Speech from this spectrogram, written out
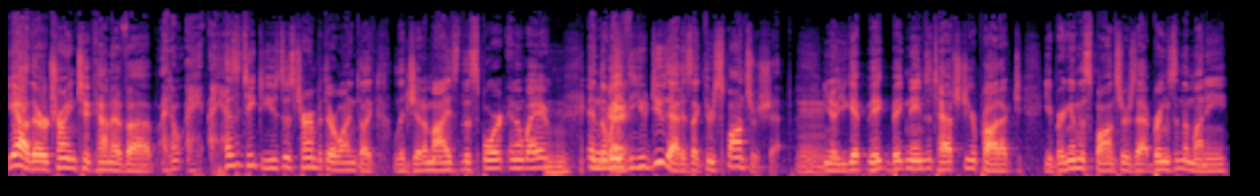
yeah, they're trying to kind of uh, I don't I I hesitate to use this term, but they're wanting to like legitimize the sport in a way, and the way Okay. that you do that is like through sponsorship. You know, you get big big names attached to your product, you bring in the sponsors, that brings in the money,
